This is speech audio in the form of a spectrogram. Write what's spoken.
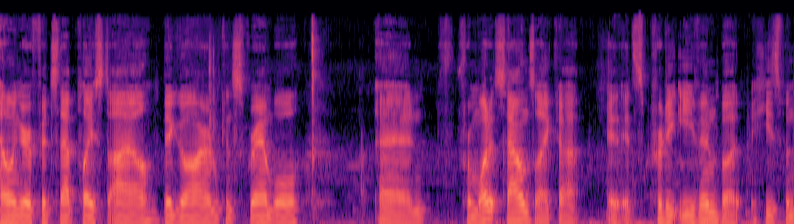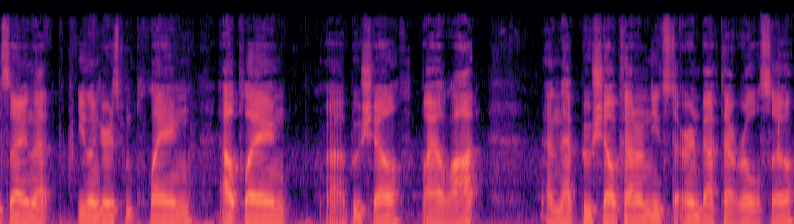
Ehlinger fits that play style. Big arm, can scramble, and from what it sounds like, uh, it, it's pretty even. But he's been saying that Ehlinger's been playing, outplaying uh, Buechele by a lot, and that Buechele kind of needs to earn back that role. So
